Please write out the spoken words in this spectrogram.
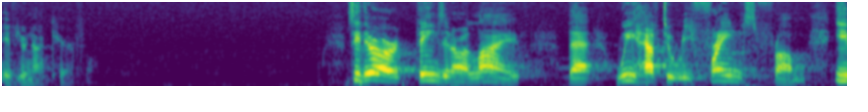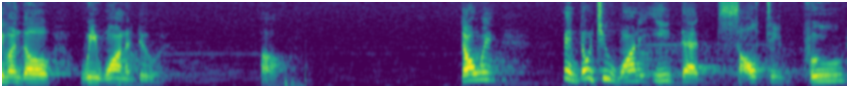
if you're not careful. See, there are things in our life that we have to refrain from, even though we want to do it. Oh. Don't we? Man, don't you want to eat that salty food?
